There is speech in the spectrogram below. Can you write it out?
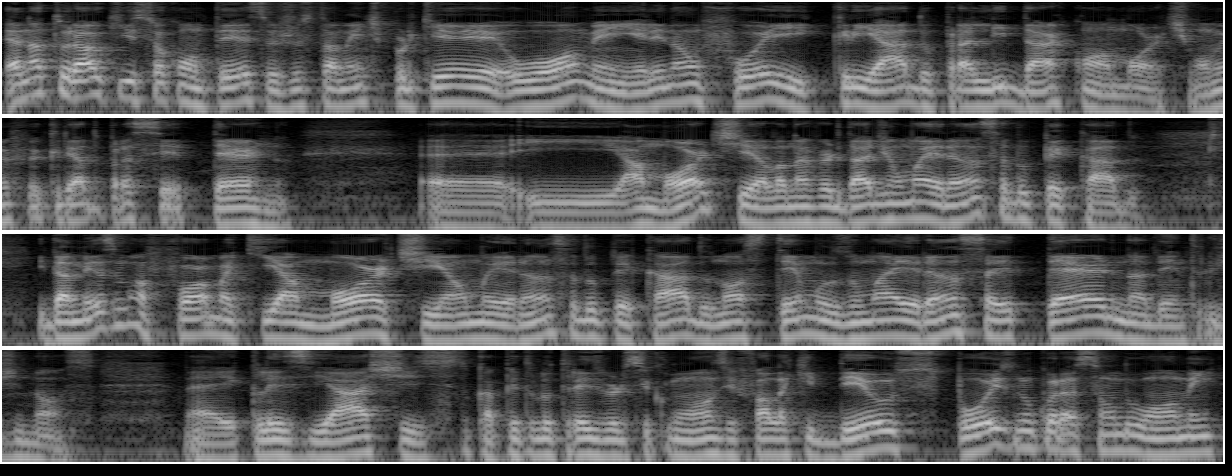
é natural que isso aconteça justamente porque o homem ele não foi criado para lidar com a morte. O homem foi criado para ser eterno. É, e a morte, ela na verdade é uma herança do pecado. E da mesma forma que a morte é uma herança do pecado, nós temos uma herança eterna dentro de nós. É, Eclesiastes, no capítulo 3, versículo 11, fala que Deus pôs no coração do homem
